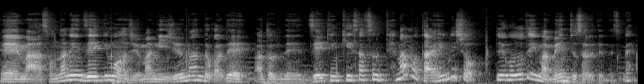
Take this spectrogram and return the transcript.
えー、まあそんなに税金も10万、20万とかで、あとね、税金計算する手間も大変でしょう。ということで今免除されてるんですね。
